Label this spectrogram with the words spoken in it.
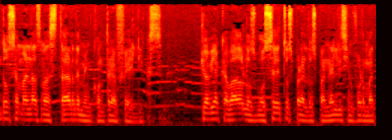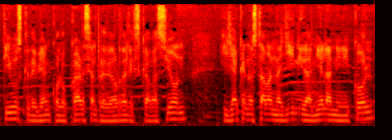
dos semanas más tarde me encontré a Félix. Yo había acabado los bocetos para los paneles informativos que debían colocarse alrededor de la excavación, y ya que no estaban allí ni Daniela ni Nicole,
